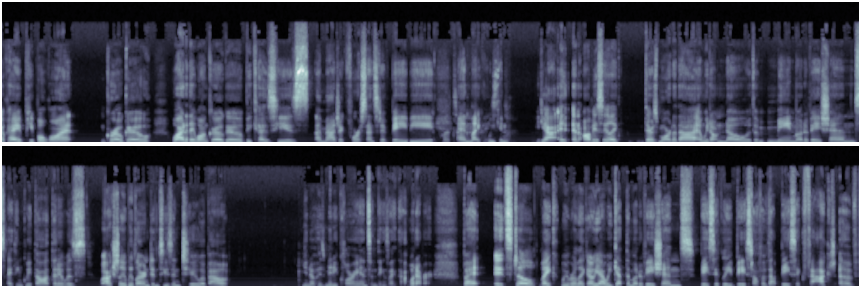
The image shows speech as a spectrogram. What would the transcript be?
okay, people want Grogu. Why do they want Grogu? Because he's a magic force sensitive baby, and like we can, yeah, it, and obviously like there's more to that, and we don't know the main motivations. I think we thought that it was well, actually we learned in season two about you know his midi chlorians and things like that whatever but it's still like we were like oh yeah we get the motivations basically based off of that basic fact of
